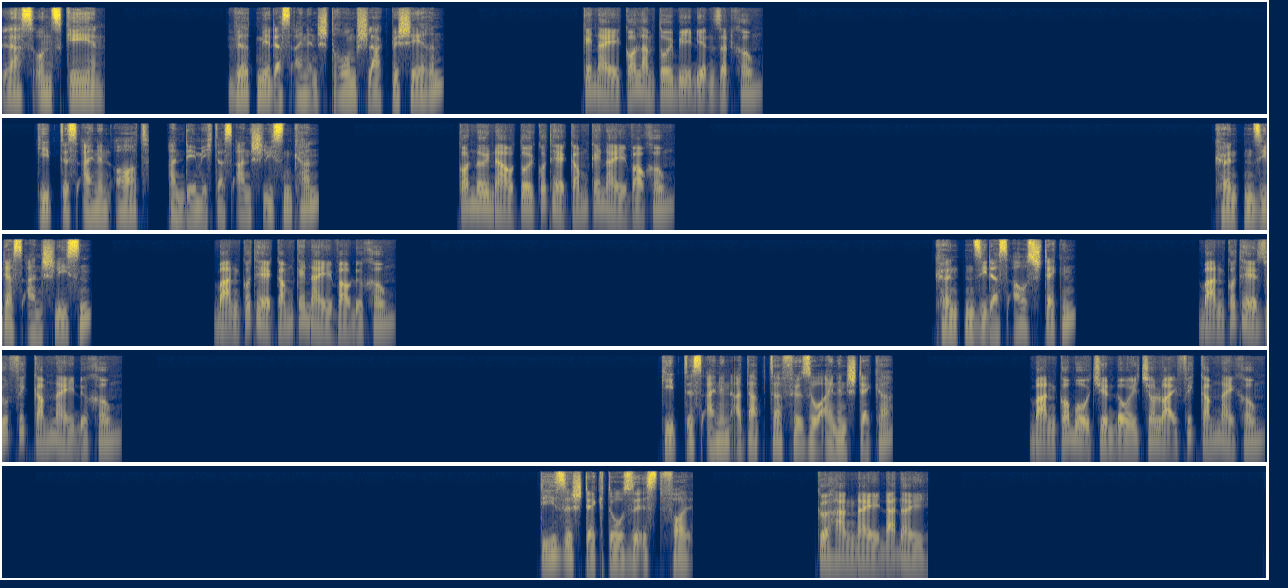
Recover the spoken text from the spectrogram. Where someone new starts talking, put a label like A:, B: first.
A: Lass uns gehen.
B: Wird mir das einen Stromschlag bescheren?
C: Cái này có làm tôi bị điện giật không?
B: Gibt es einen Ort, an dem ich das anschließen kann?
C: Có nơi nào tôi có thể cắm cái này vào không?
B: Könnten Sie das anschließen?
C: Bạn có thể cắm cái này vào được không?
B: Könnten Sie das ausstecken?
C: Bạn có thể rút phích cắm này được không?
B: Gibt es einen Adapter für so einen Stecker?
C: Bạn có bộ chuyển đổi cho loại phích cắm này không?
B: Diese Steckdose ist voll.
C: Cửa hàng này đã đầy.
